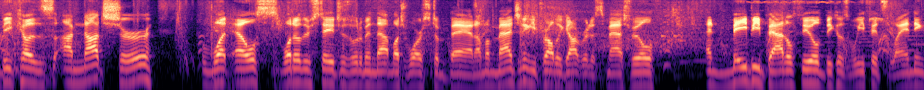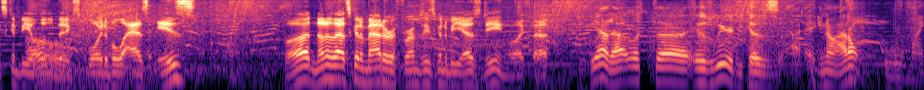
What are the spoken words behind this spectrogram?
because I'm not sure what else, what other stages would have been that much worse to ban. I'm imagining he probably got rid of Smashville, and maybe Battlefield because Wii Fit's landings can be a little Oh. bit exploitable as is. But none of that's going to matter if Remzi's going to be SDing like that. Yeah, that looked. Uh, it was weird because you know I don't. Oh my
